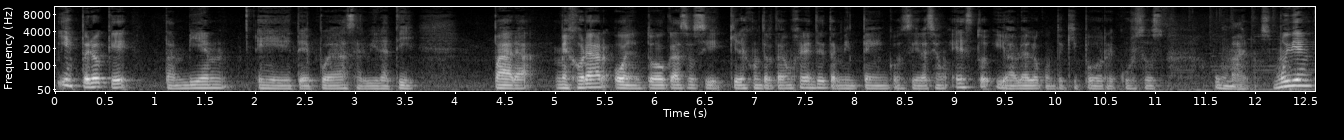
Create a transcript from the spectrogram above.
y espero que también eh, te pueda servir a ti para mejorar o en todo caso si quieres contratar a un gerente también ten en consideración esto y háblalo con tu equipo de recursos humanos. Muy bien,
